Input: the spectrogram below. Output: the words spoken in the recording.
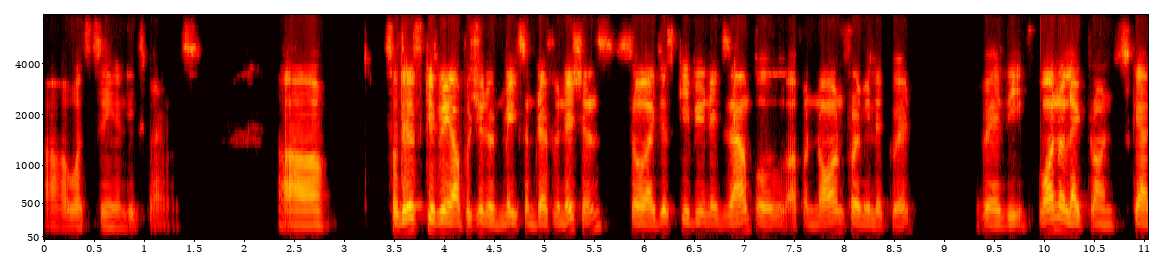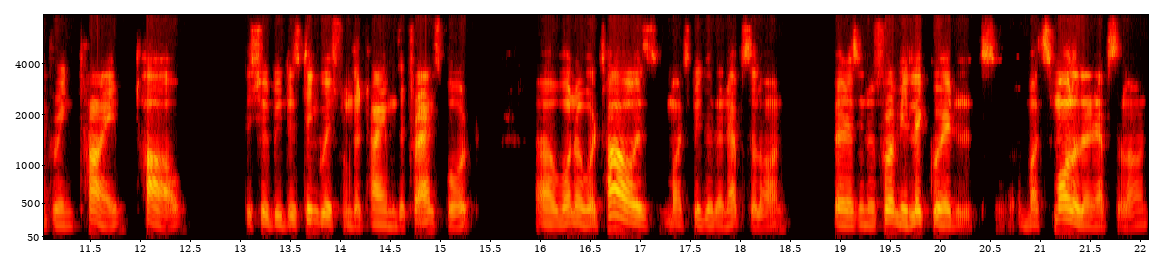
uh, what's seen in the experiments. Uh, so this gives me an opportunity to make some definitions. So I just give you an example of a non-Fermi liquid where the one electron scattering time, tau, this should be distinguished from the time in the transport. Uh, one over tau is much bigger than epsilon, whereas in a Fermi liquid, it's much smaller than epsilon.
